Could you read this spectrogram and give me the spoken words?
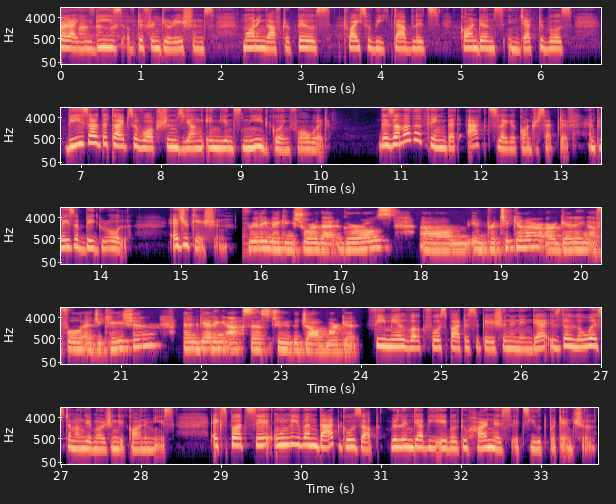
IUDs of different durations, morning after pills, twice a week tablets, condoms, injectables. These are the types of options young Indians need going forward. There's another thing that acts like a contraceptive and plays a big role education. Really making sure that girls, um, in particular, are getting a full education and getting access to the job market. Female workforce participation in India is the lowest among emerging economies. Experts say only when that goes up will India be able to harness its youth potential.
